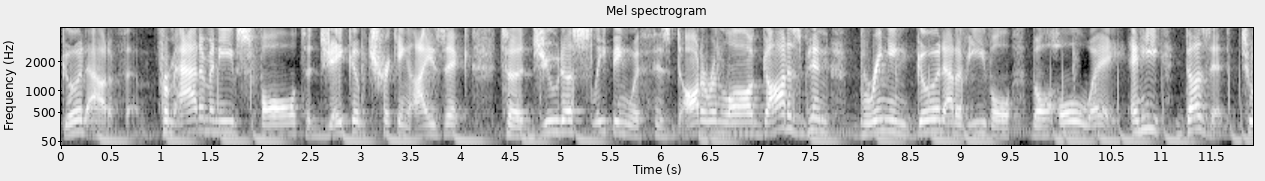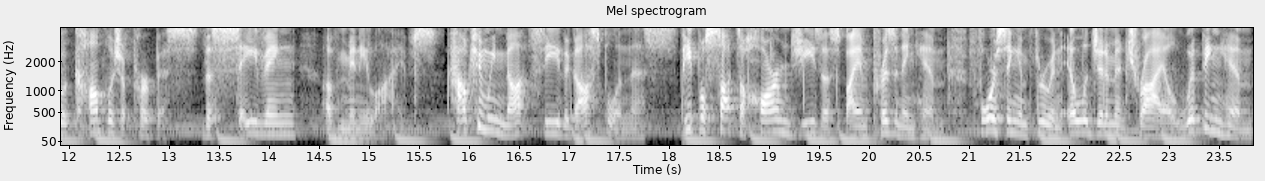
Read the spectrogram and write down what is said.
good out of them. From Adam and Eve's fall to Jacob tricking Isaac to Judah sleeping with his daughter in law, God has been bringing good out of evil the whole way. And he does it to accomplish a purpose the saving of many lives. How can we not see the gospel in this? People sought to harm Jesus by imprisoning him, forcing him through an illegitimate trial, whipping him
